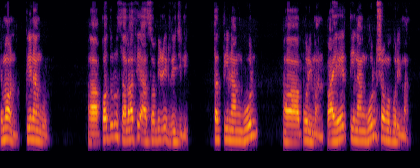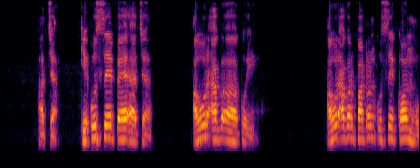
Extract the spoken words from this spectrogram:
কেমন? তিন আঙ্গুল। কদরু সালাসি আসবির রিজলি। তার তিন আঙ্গুল পরিমাণ। পায়ের তিন আঙ্গুল সম পরিমাণ আচ্ছা। কে উসে আচ্ছা। और अग अ, कोई और अगर पाटन उससे कम हो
